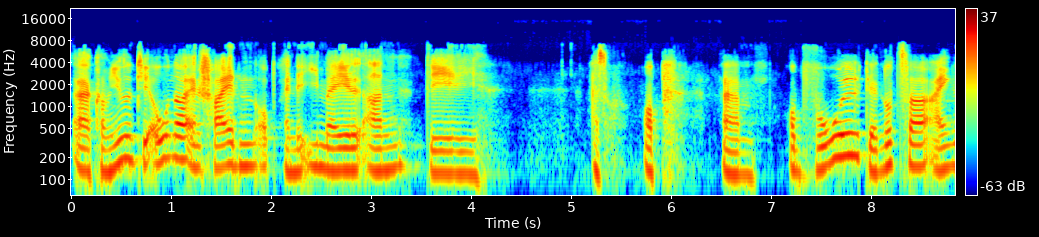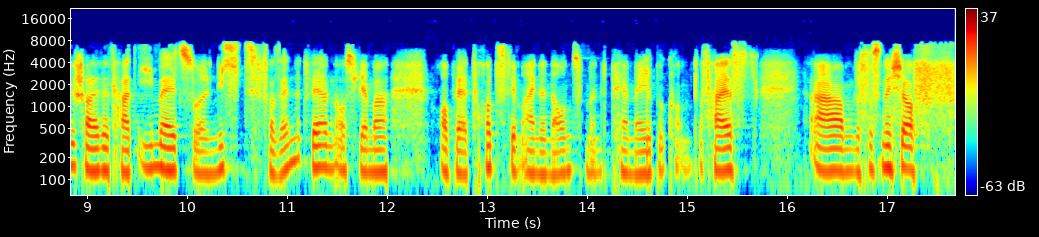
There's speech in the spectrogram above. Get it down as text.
äh, Community Owner entscheiden, ob eine E-Mail an die, also ob, ähm, obwohl der Nutzer eingeschaltet hat, E-Mails sollen nicht versendet werden aus Yammer, ob er trotzdem ein Announcement per Mail bekommt. Das heißt, ähm, das ist nicht auf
